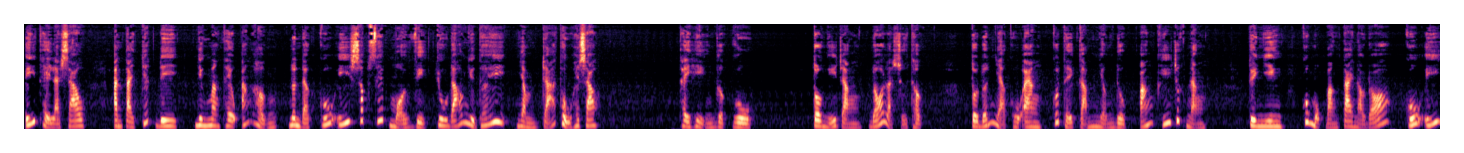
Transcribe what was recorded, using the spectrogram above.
ý thầy là sao? Anh ta chết đi nhưng mang theo án hận nên đã cố ý sắp xếp mọi việc chu đáo như thế nhằm trả thù hay sao? Thầy Hiện gật gù. Tôi nghĩ rằng đó là sự thật. Tôi đến nhà cô An có thể cảm nhận được oán khí rất nặng. Tuy nhiên, có một bàn tay nào đó cố ý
